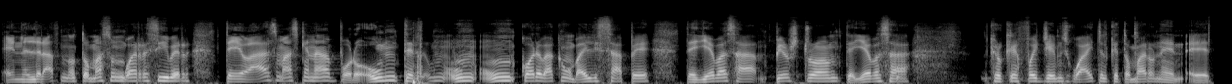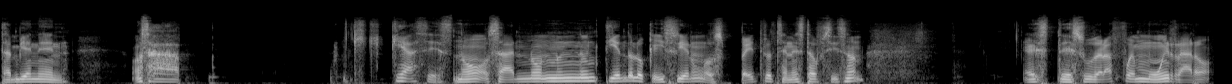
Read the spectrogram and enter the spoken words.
En el draft no tomas un wide receiver. Te vas más que nada por un, un, un, coreback como Bailey Sape. Te llevas a Pierce Strong. Te llevas a. Creo que fue James White el que tomaron en, eh, también en. O sea. ¿qué, haces? No, o sea, no, no, no entiendo lo que hicieron los Patriots en esta offseason. Este, su draft fue muy raro.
